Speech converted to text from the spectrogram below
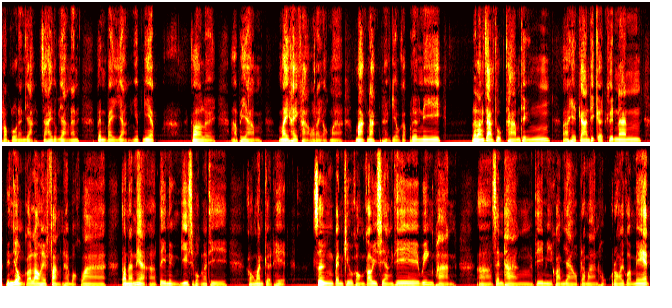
ครอบครัวนั้นอยากจะให้ทุกอย่างนั้นเป็นไปอย่างเงียบๆก็เลยพยายามไม่ให้ข่าวอะไรออกมามากนักนะเกี่ยวกับเรื่องนี้ และหลังจากถูกถามถึงเหตุการณ์ที่เกิดขึ้นนั้นหลินหยงก็เล่าให้ฟังนะบอกว่า ตอนนั้นเนี่ยตีหนึ่งยี่สิบหกนาทีของวันเกิดเหตุ ซึ่งเป็นคิวของเกาหลีเฉียงที่วิ่งผ่านเส้นทางที่มีความยาวประมาณ 600 กว่าเมตร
